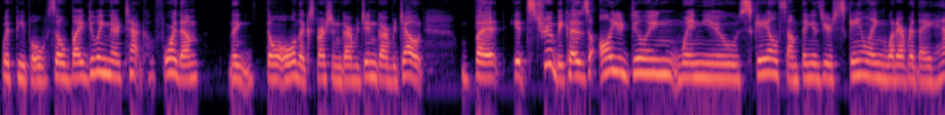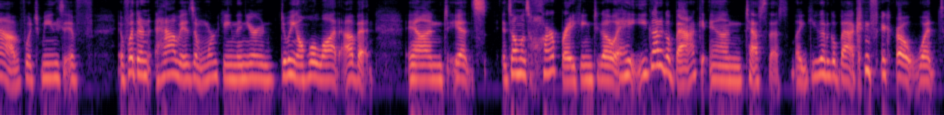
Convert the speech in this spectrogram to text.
with people. So by doing their tech for them, the, old expression garbage in, garbage out, but it's true because all you're doing when you scale something is you're scaling whatever they have, which means if if what they have isn't working, then you're doing a whole lot of it. And it's it's almost heartbreaking to go, hey, you got to go back and test this. Like you got to go back and figure out what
